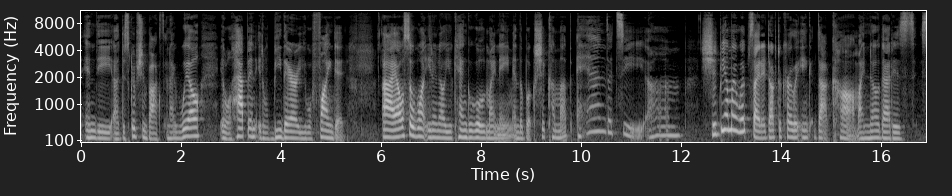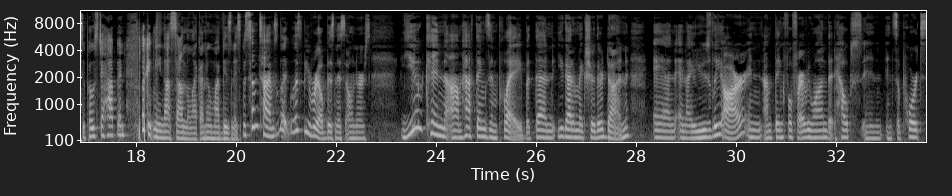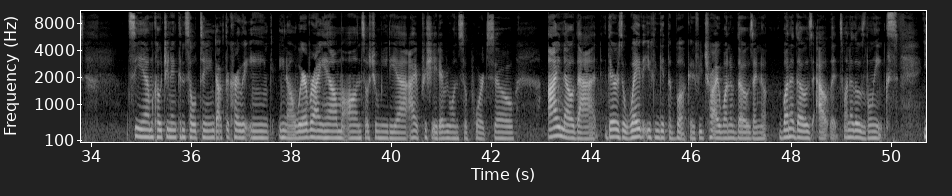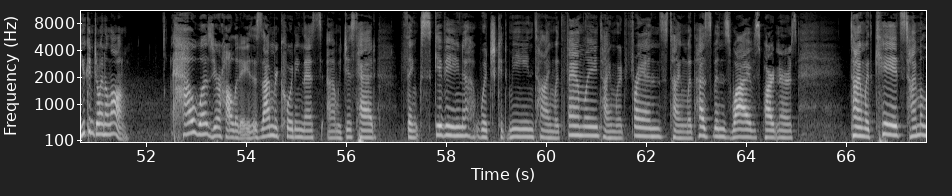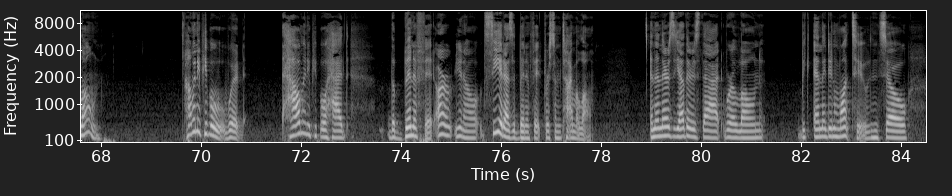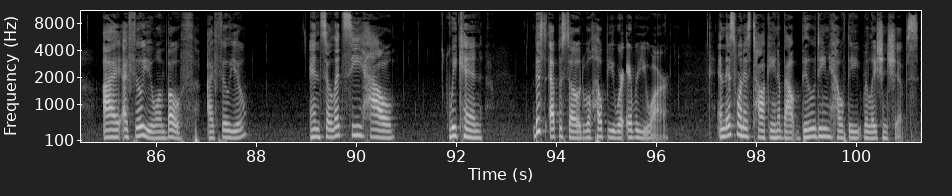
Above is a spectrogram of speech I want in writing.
in the uh, description box, and I will. It will happen. It'll be there. You will find it. I also want you to know you can Google my name, and the book should come up. And let's see. Um, should be on my website at drcarlainc.com. I know that is supposed to happen. Look at me not sounding like I know my business, but sometimes, look, let's be real, business owners. You can um, have things in play, but then you got to make sure they're done. And and I usually are, and I'm thankful for everyone that helps and, and supports CM Coaching and Consulting, Dr. Carla Inc., you know, wherever I am on social media, I appreciate everyone's support. So I know that there's a way that you can get the book. And if you try one of those, I know one of those outlets, one of those links, you can join along. How was your holidays? As I'm recording this, uh, we just had Thanksgiving, which could mean time with family, time with friends, time with husbands, wives, partners, time with kids, time alone. How many people would, how many people had the benefit or, you know, see it as a benefit for some time alone? And then there's the others that were alone and they didn't want to. And so I, I feel you on both. I feel you. And so let's see how we can. This episode will help you wherever you are. And this one is talking about building healthy relationships.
